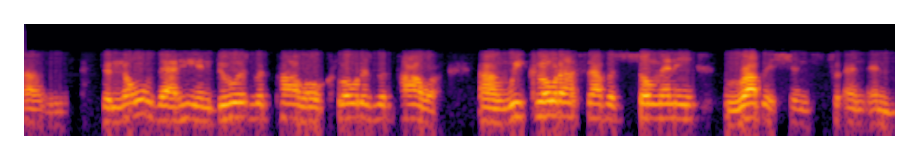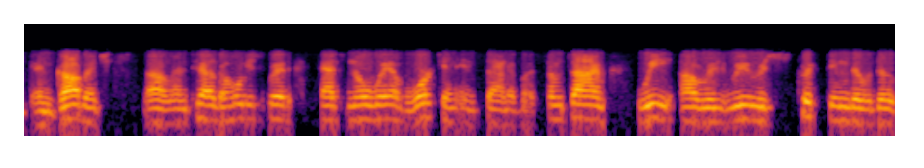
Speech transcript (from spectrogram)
um, to know that He endures with power, clothed us with power. Um, we clothe ourselves with so many rubbish and and and, and garbage um, until the Holy Spirit has no way of working inside of us. Sometimes we are re- we restricting the, the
